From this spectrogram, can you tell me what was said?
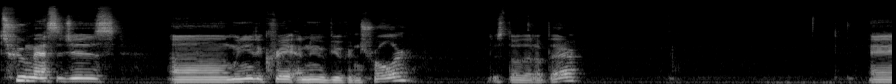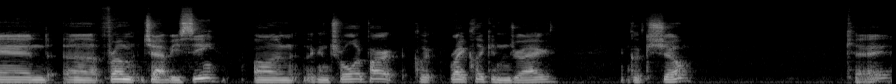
two messages. Um, we need to create a new view controller. Just throw that up there. And uh, from ChatVC on the controller part, click right click and drag and click show. Okay.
